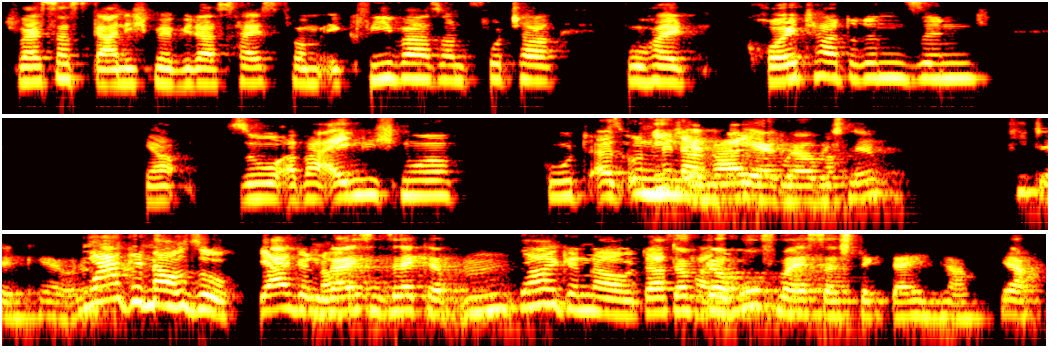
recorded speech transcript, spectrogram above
ich weiß das gar nicht mehr, wie das heißt, vom Equiva, so ein Futter, wo halt Kräuter drin sind. Ja, so, aber eigentlich nur gut, also und Feed Mineral. Glaube ich, ne? Feed and Care, oder? Ja, genau so. Ja, Die genau. weißen Säcke. Hm? Ja, genau. Das Dr. halt. Hofmeister steckt dahinter. Ja.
